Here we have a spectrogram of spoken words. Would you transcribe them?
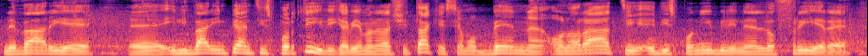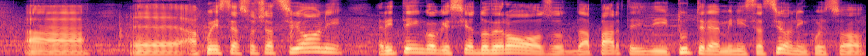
varie, eh, i vari impianti sportivi che abbiamo nella città che siamo ben onorati e disponibili nell'offrire a, eh, a queste associazioni. Ritengo che sia doveroso da parte di tutte le amministrazioni in questo,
